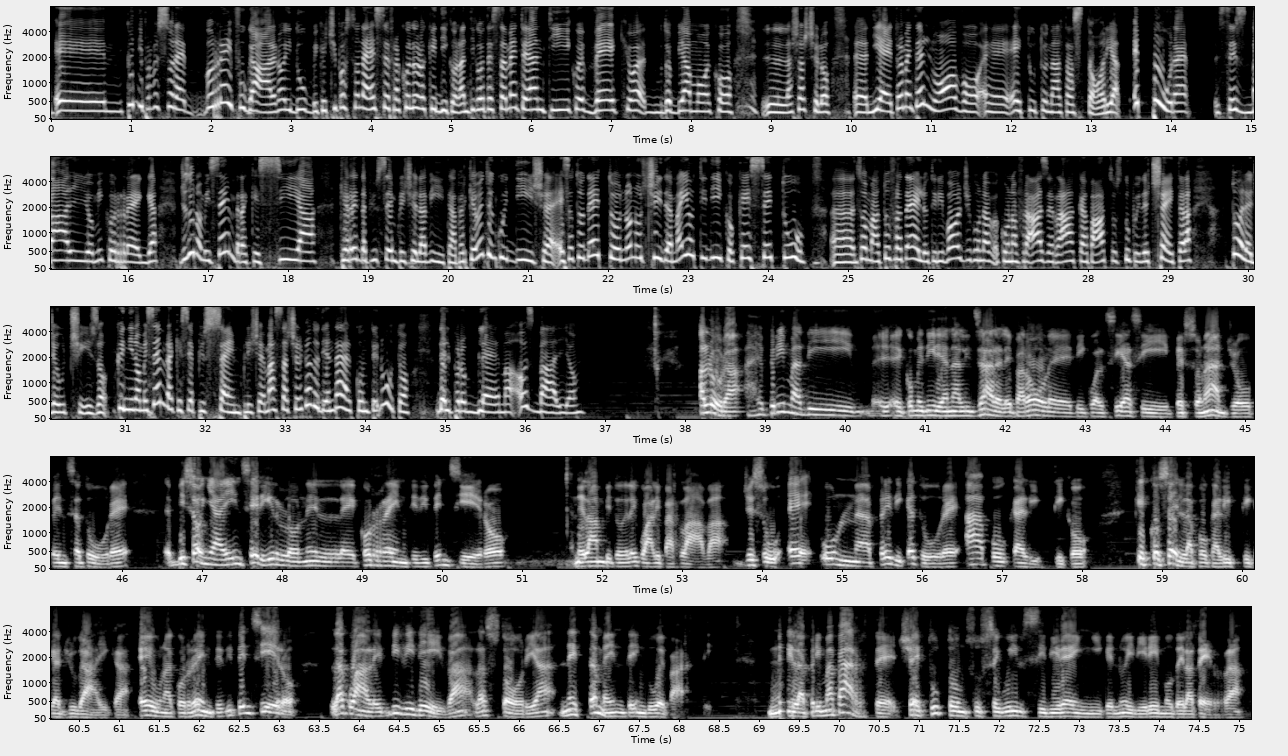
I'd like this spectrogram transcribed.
E, quindi professore vorrei fugare no, i dubbi che ci possono essere fra coloro che dicono l'Antico Testamento è antico, è vecchio, eh, dobbiamo ecco, lasciarci portarcelo eh, dietro, mentre il nuovo eh, è tutta un'altra storia. Eppure, se sbaglio mi corregga, Gesù non mi sembra che sia che renda più semplice la vita, perché nel momento in cui dice è stato detto non uccide, ma io ti dico che se tu, eh, insomma, a tuo fratello ti rivolgi con una, con una frase racca, pazzo, stupido, eccetera, tu l'hai già ucciso. Quindi non mi sembra che sia più semplice, ma sta cercando di andare al contenuto del problema, o sbaglio? Allora, eh, prima di eh, eh, dire, analizzare le parole di qualsiasi personaggio o pensatore, eh, bisogna inserirlo nelle correnti di pensiero nell'ambito delle quali parlava. Gesù è un predicatore apocalittico. Che cos'è l'apocalittica giudaica? È una corrente di pensiero la quale divideva la storia nettamente in due parti. Nella prima parte c'è tutto un susseguirsi di regni che noi diremo della terra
